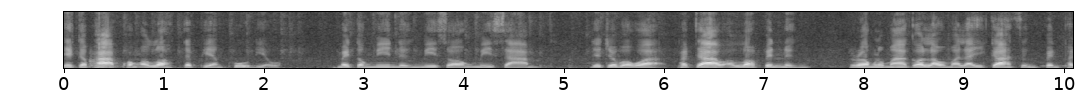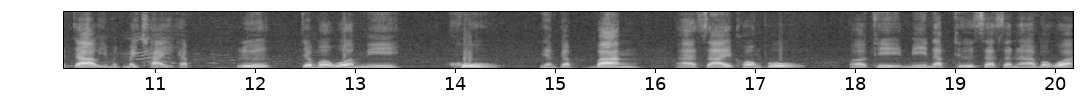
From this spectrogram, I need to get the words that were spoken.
เอกภาพของอัลลอฮ์แต่เพียงผู้เดียว ไม่ต้องมีหนึ่งมีสองมีสามเดี๋ยวจะบอกว่าพระเจ้าอัลลอฮ์เป็นหนึ่งรองลงมาก็เรามาลาอิกาซึ่งเป็นพระเจ้าอีกไม่ใช่ครับ หรือจะบอกว่ามีคู่อย่างกับบางาสายของผู้ที่มีนับถือศาสนาบอกว่า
